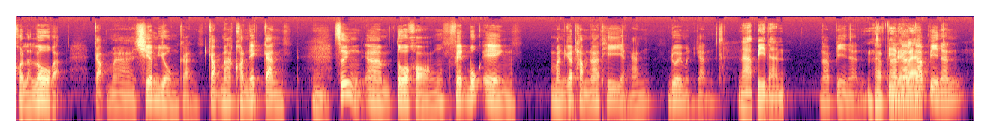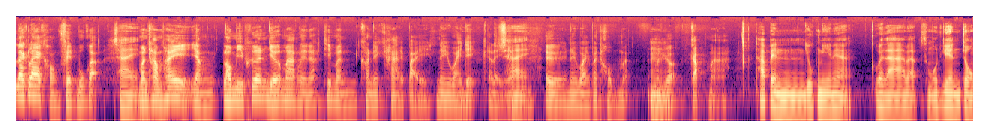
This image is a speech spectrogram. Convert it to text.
คนละโลกอะ่ะกลับมาเชื่อมโยงกัน กลับมาคอนเน็กกันอืมซึ่งอ่าตัวของ Facebook เอง มันก็ทำหน้าที่อย่างนั้นด้วยเหมือนกันณปีนั้นณปีนั้นณปีแรกๆณปีนั้นแรก ๆของ Facebook อะ่ะใช่ มันทำให้อย่างเรามีเพื่อนเยอะมากเลยนะ ที่มันคอนเน็กหายไปในวัยเด็กอะไรเงี้ใช่ยเออในวัยประถมอะ่ะอืมมันก็กลับมา ถ้าเป็นยุคนี้เนี่ย เวลาแบบสมมติเรียนจง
